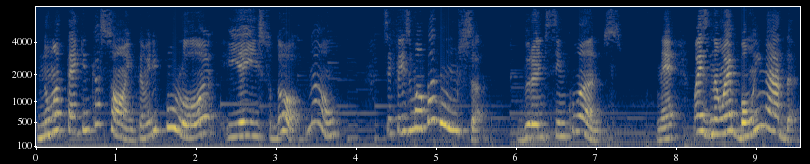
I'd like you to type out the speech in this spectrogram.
numa técnica só. Então ele pulou e aí estudou? Não. Você fez uma bagunça durante cinco anos, né? Mas não é bom em nada.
